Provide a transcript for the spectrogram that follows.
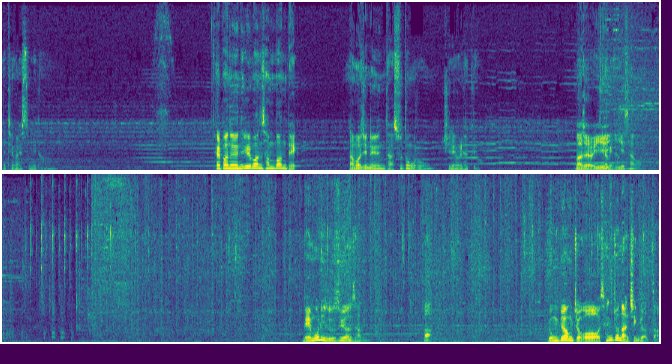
세팅을 했습니다. 헬퍼는 1번, 3번, 100 나머지는 다 수동으로 진행을 했고요. 맞아요. 이, 감사합니다. 이 상황 메모리 누수 현상 아 용병 저거 생존 안 챙겨왔다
